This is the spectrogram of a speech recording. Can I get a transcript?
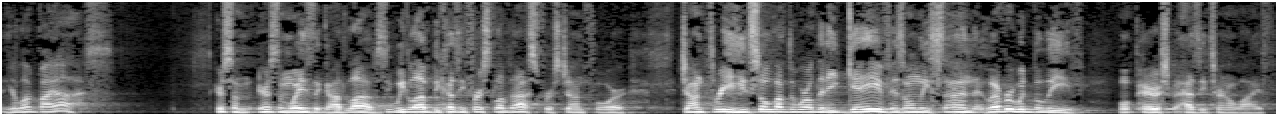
and you're loved by us. Here's some, here's some ways that God loves. We love because He first loved us, 1 John 4. John 3, He so loved the world that He gave His only Son, that whoever would believe won't perish but has eternal life.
